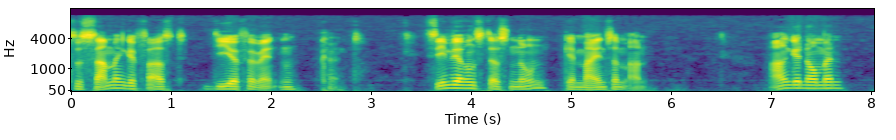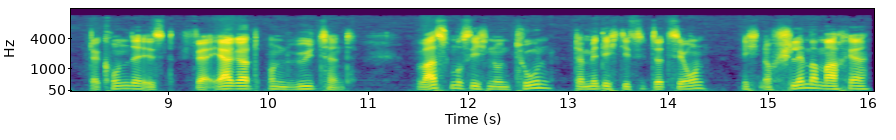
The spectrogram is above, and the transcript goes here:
zusammengefasst, die ihr verwenden könnt. Sehen wir uns das nun gemeinsam an. Angenommen, der Kunde ist verärgert und wütend. Was muss ich nun tun, damit ich die Situation nicht noch schlimmer mache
